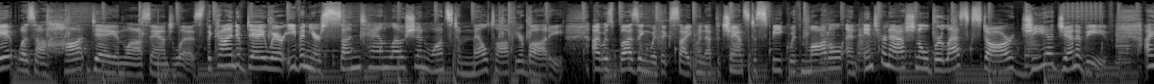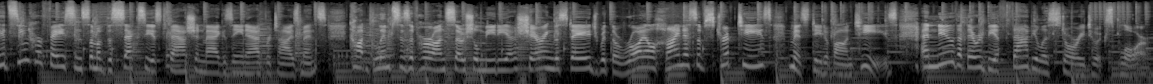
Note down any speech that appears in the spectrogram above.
It was a hot day in Los Angeles, the kind of day where even your suntan lotion wants to melt off your body. I was buzzing with excitement at the chance to speak with model and international burlesque star Gia Genevieve. I had seen her face in some of the sexiest fashion magazine advertisements, caught glimpses of her on social media sharing the stage with the Royal Highness of Striptease, Miss Dita Von Teese, and knew that there would be a fabulous story to explore.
